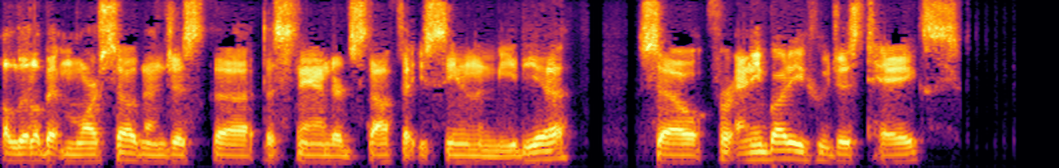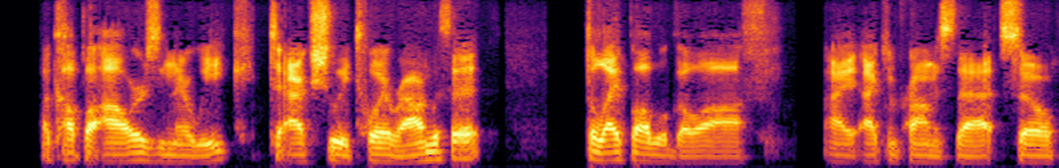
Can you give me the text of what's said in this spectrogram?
a little bit more so than just the the standard stuff that you see in the media. So for anybody who just takes a couple hours in their week to actually toy around with it, the light bulb will go off. I, I can promise that. So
